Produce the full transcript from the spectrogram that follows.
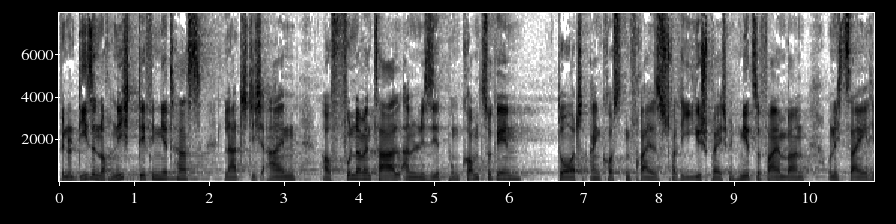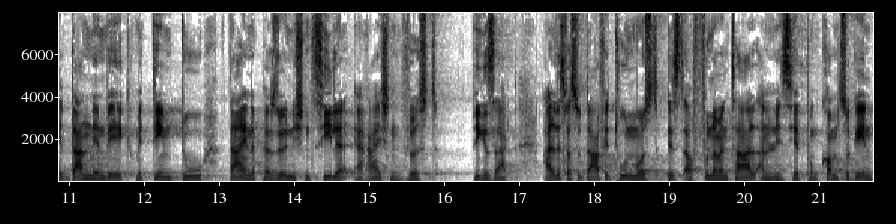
Wenn du diese noch nicht definiert hast, lade ich dich ein, auf fundamentalanalysiert.com zu gehen, dort ein kostenfreies Strategiegespräch mit mir zu vereinbaren und ich zeige dir dann den Weg, mit dem du deine persönlichen Ziele erreichen wirst. Wie gesagt, alles, was du dafür tun musst, ist auf fundamentalanalysiert.com zu gehen,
